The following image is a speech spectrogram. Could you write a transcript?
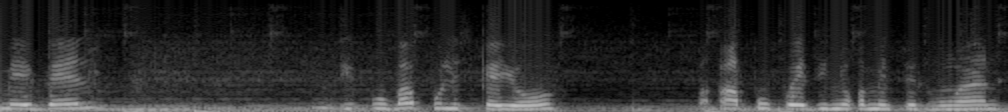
Ate Mabel, hindi po ba pulis kayo? Baka po pwede nyo kami tulungan.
